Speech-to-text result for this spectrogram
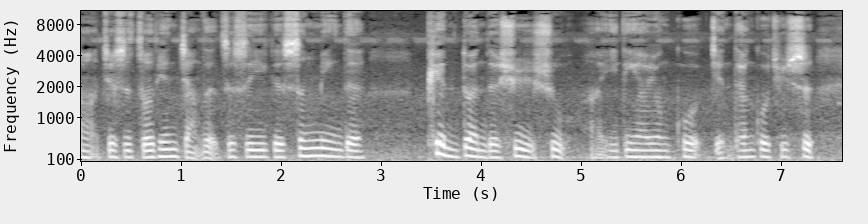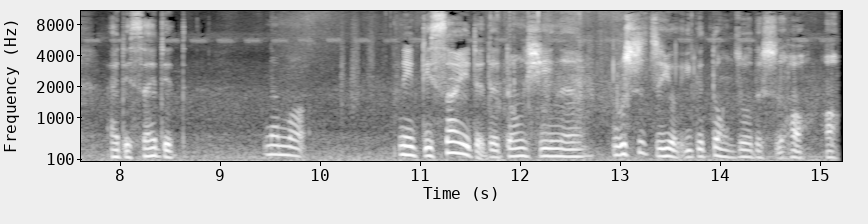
啊，就是昨天讲的，这是一个生命的片段的叙述啊，一定要用过简单过去式。I decided。那么你 decide 的东西呢，不是只有一个动作的时候啊，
